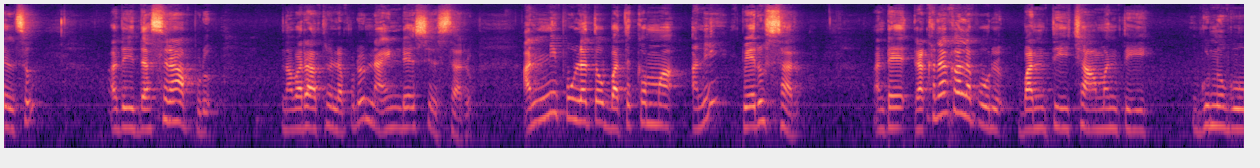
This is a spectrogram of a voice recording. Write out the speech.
తెలుసు. అది దసరా అప్పుడు నవరాత్రులప్పుడు నైన్ డేస్ చేస్తారు. అన్ని పూలతో బతుకమ్మ అని పేరుస్తారు. అంటే రకరకాల పూలు బంతి చామంతి గునుగు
